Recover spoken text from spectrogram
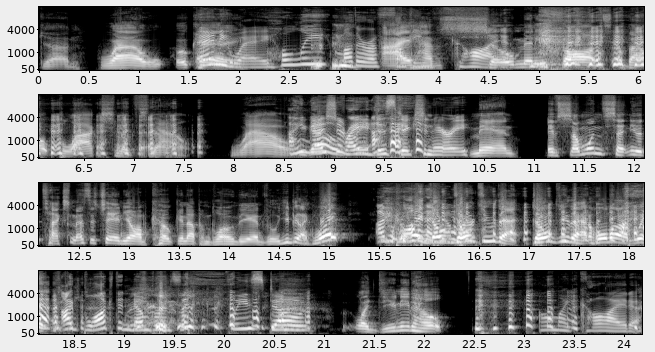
god. Wow. Okay. Anyway, Holy mother of fucking I have god! so many thoughts about blacksmiths now. Wow. I you guys know, should right? read this dictionary. Man, if someone sent you a text message saying, "Yo, I'm coking up and blowing the anvil," you'd be like, "What?" I Wait, that don't number. don't do that. Don't do that. Hold on, wait. I blocked the number. And said, Please don't. like, do you need help? oh my god!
